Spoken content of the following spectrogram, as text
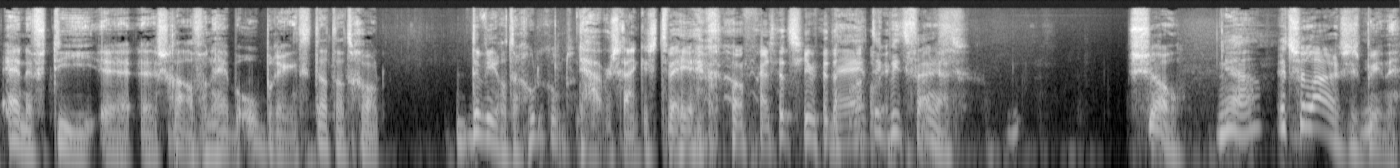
NFT-schaal van hebben opbrengt. Dat dat gewoon de wereld ten goede komt. Ja, waarschijnlijk is het 2 euro, maar dat zien we dan. Nee, het biedt vijf. Zo. Ja. Het salaris is binnen.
